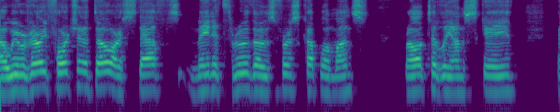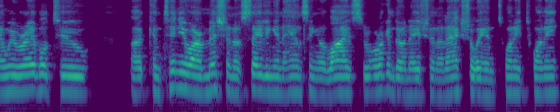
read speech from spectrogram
Uh, we were very fortunate though, our staff made it through those first couple of months relatively unscathed and we were able to uh, continue our mission of saving and enhancing the lives through organ donation. And actually in 2020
